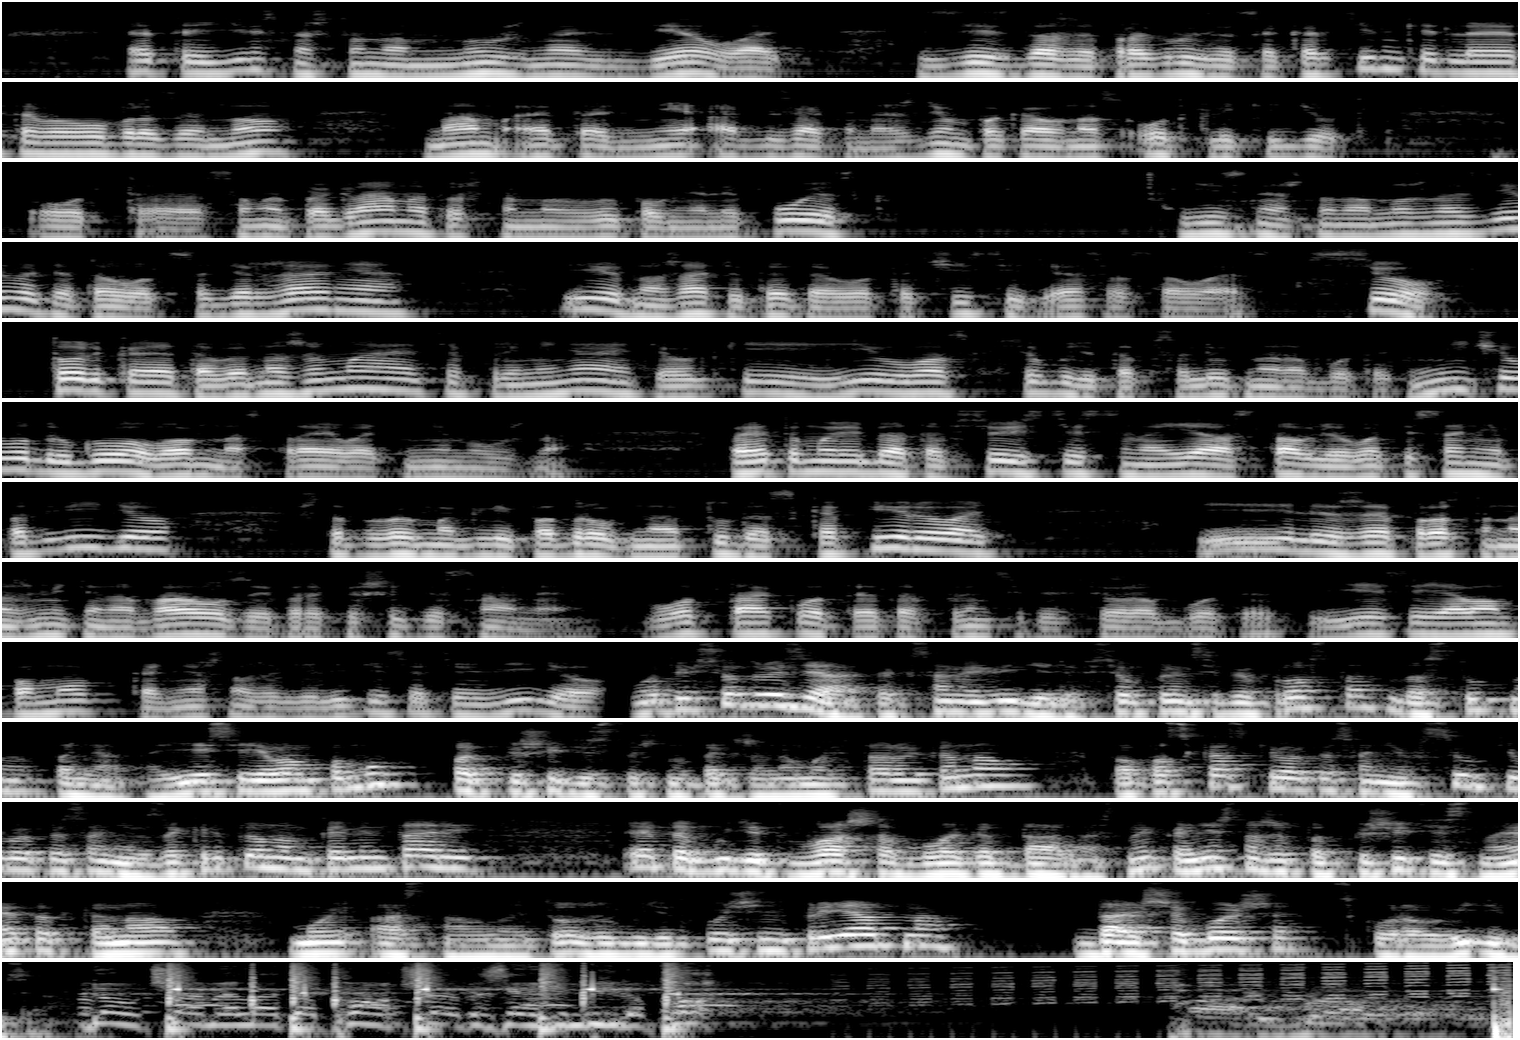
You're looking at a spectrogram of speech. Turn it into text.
Это единственное, что нам нужно сделать. Здесь даже прогрузятся картинки для этого образа, но нам это не обязательно. Ждем, пока у нас отклик идет от э, самой программы, то, что мы выполнили поиск. Единственное, что нам нужно сделать, это вот содержание и нажать вот это вот очистить SSLS. Все. Только это вы нажимаете, применяете, окей, и у вас все будет абсолютно работать. Ничего другого вам настраивать не нужно. Поэтому, ребята, все, естественно, я оставлю в описании под видео, чтобы вы могли подробно оттуда скопировать или же просто нажмите на паузу и пропишите сами. Вот так вот это в принципе все работает. Если я вам помог, конечно же делитесь этим видео. Вот и все, друзья. Как сами видели, все в принципе просто, доступно, понятно. Если я вам помог, подпишитесь точно так же на мой второй канал. По подсказке в описании, в ссылке в описании, в закрепленном комментарии. Это будет ваша благодарность. Ну и конечно же подпишитесь на этот канал, мой основной. Тоже будет очень приятно. Дальше больше. Скоро увидимся. Boom, guess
